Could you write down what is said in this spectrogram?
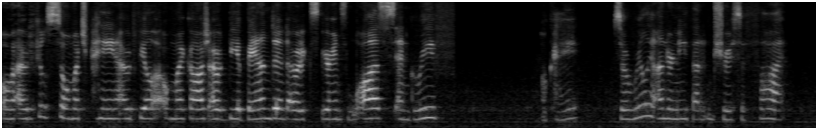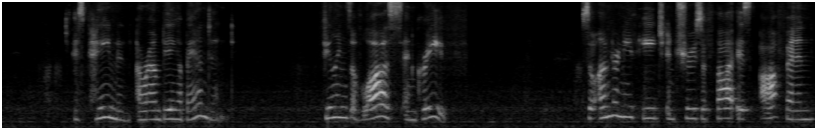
oh I would feel so much pain. I would feel oh my gosh, I would be abandoned. I would experience loss and grief. Okay? So really underneath that intrusive thought is pain around being abandoned. Feelings of loss and grief. So underneath each intrusive thought is often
